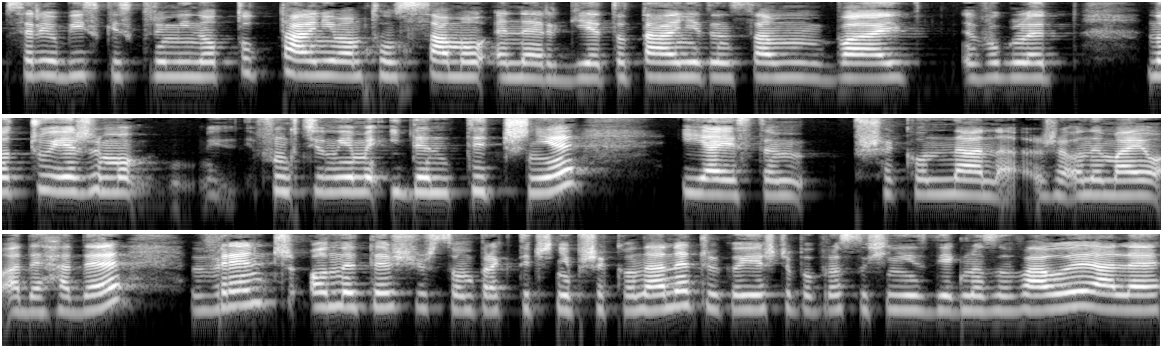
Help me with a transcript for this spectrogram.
serio bliskie, z którymi no totalnie mam tą samą energię, totalnie ten sam vibe, w ogóle no, czuję, że funkcjonujemy identycznie i ja jestem przekonana, że one mają ADHD. Wręcz one też już są praktycznie przekonane, tylko jeszcze po prostu się nie zdiagnozowały, ale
